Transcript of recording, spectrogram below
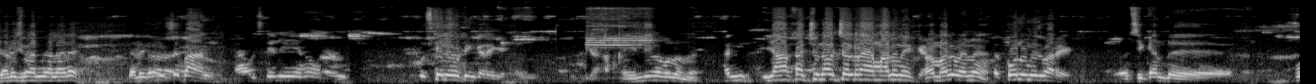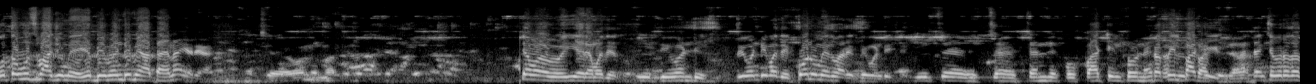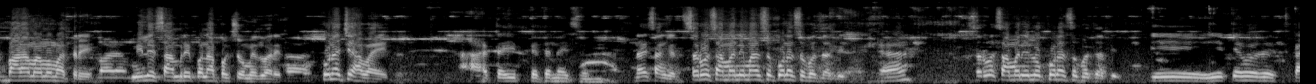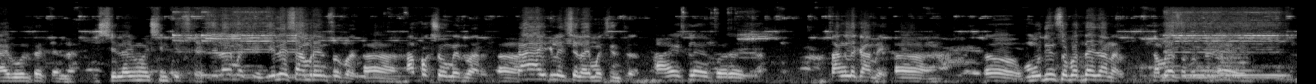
धनुष बान वाला है ना? धनुष धनुष्य बाण. उसके लिए उसके लिए वोटिंग करेंगे. हिंदी में बोलो ना. आणि यहाँ का चुनाव चल रहा है मालूम है क्या? हाँ मालूम है ना. तो कौन उम्मीदवार है सिकंद वो तो उस बाजू में है ये भिवंडी में आता है ना एरिया त्या एरियामध्ये येतो भिवंडी। भिवंडी मध्ये कोण उमेदवार आहेत भिवंडीचे चंद्र पाटील कोण आहे कपिल पाटील। त्यांच्या विरोधात बाळामामा मात्रे निलेश सांबरे पण अपक्ष उमेदवार आहेत. कोणाची हवा आहे इथं? आता इतकं तर नाही समजलं. नाही सांगत. सर्वसामान्य माणसं कोणासोबत जातील? हा? सर्वसामान्य लोक कोणासोबत जातील. ते याच्यावर काय बोलतात त्याला शिलाई मशीन तेच आहे. शिलाई मशीन निलेश सांबरेंसोबत हा. अपक्ष उमेदवार. हा. काय ऐकलंय शिलाई मशीनचं? ऐकलंय बरं. चांगलं काम आहे. हा. हो, मोदींसोबत नाही जाणार. कमळासोबत नाही जाणार.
